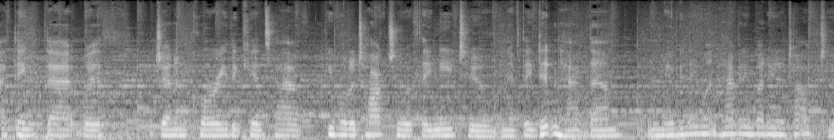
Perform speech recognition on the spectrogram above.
I think that with Jen and Corey, the kids have people to talk to if they need to, and if they didn't have them, maybe they wouldn't have anybody to talk to.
